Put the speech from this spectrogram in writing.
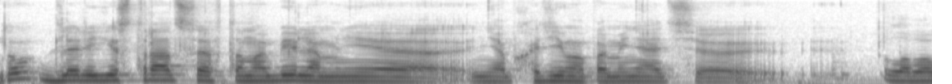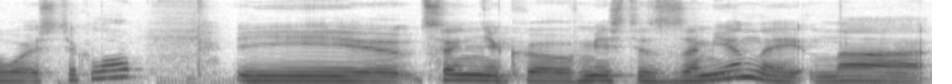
Ну, для регистрации автомобиля мне необходимо поменять э, лобовое стекло. И ценник э, вместе с заменой на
